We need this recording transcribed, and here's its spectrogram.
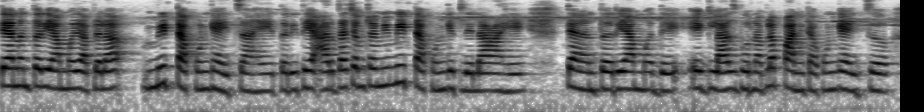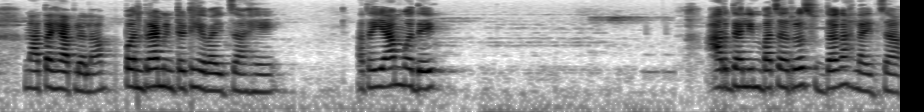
त्यानंतर यामध्ये आपल्याला मीठ टाकून घ्यायचं आहे. तर इथे अर्धा चमचा मी मीठ टाकून घेतलेला आहे. त्यानंतर यामध्ये एक ग्लास भरून आपलं पाणी टाकून घ्यायचं. आणि आता हे आपल्याला पंधरा मिनटं ठेवायचं आहे. आता यामध्ये अर्ध्या लिंबाचा रससुद्धा घालायचा.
